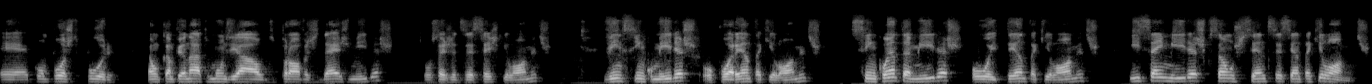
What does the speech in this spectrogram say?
é composto por. É um campeonato mundial de provas de 10 milhas, ou seja, 16 quilômetros, 25 milhas, ou 40 quilômetros, 50 milhas, ou 80 quilômetros, e 100 milhas, que são os 160 quilômetros.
